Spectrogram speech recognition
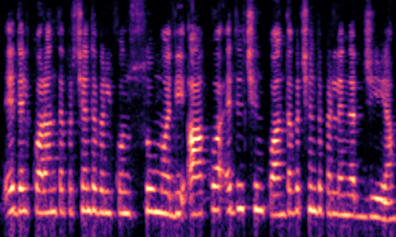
e del 40% per il consumo di acqua e del 50% per l'energia.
